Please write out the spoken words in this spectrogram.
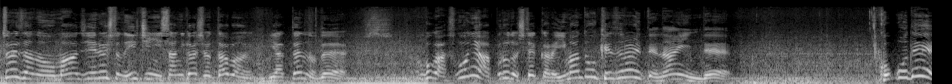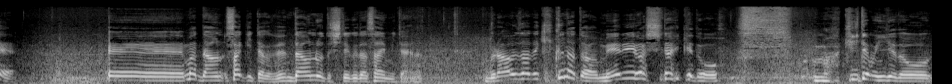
とりあえずあのマガジン L 人の123に関しては多分やってるので僕はそこにはアップロードしてるから今のところ削られてないんでここで、えーまあ、ダウンさっき言ったけどねダウンロードしてくださいみたいな。ブラウザで聞くなとは命令はしないけど まあ聞いてもいいけど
